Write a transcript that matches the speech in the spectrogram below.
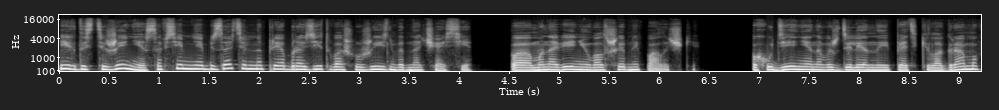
Их достижение совсем не обязательно преобразит вашу жизнь в одночасье по мановению волшебной палочки. Похудение на вожделенные 5 килограммов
